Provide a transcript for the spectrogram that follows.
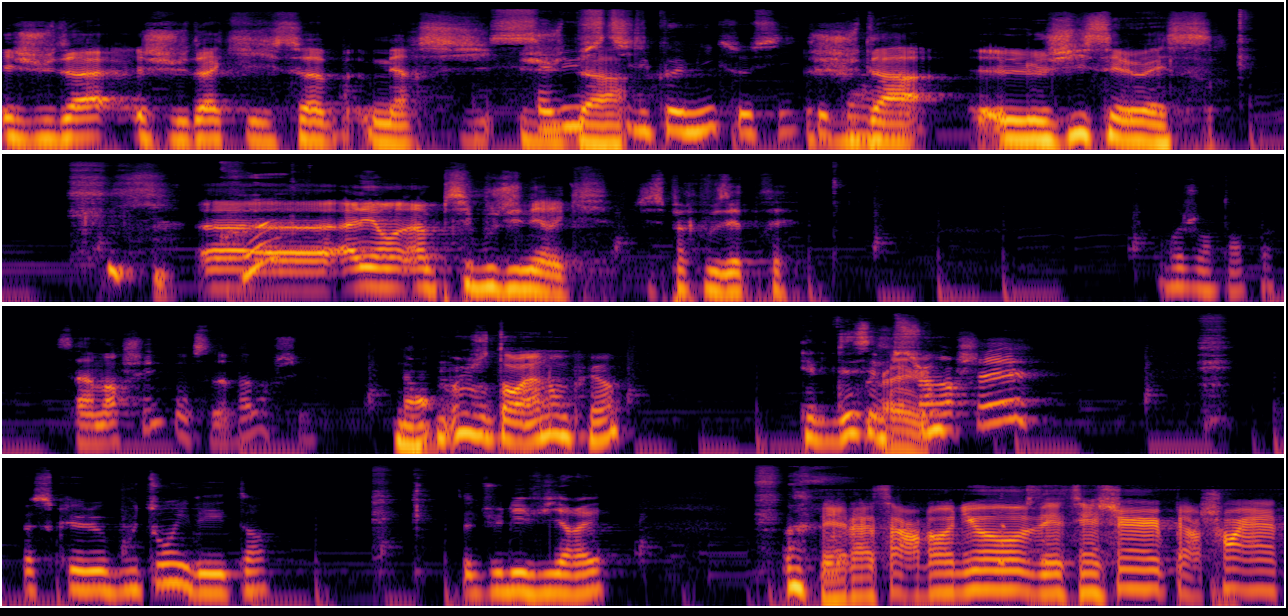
Et Judas, Judas qui sub, merci. Salut Judas. Style Comics aussi. Judas, le J c'est le S. Euh, allez, un, un petit bout de générique. J'espère que vous êtes prêts. Moi, j'entends pas. Ça a marché? Non, ça n'a pas marché. Non. Moi, j'entends rien non plus. Hein. Quelle Ça a déception. marché? Parce que le bouton, il est éteint. T'as dû les virer. C'est la Sardo News et c'est super chouette.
